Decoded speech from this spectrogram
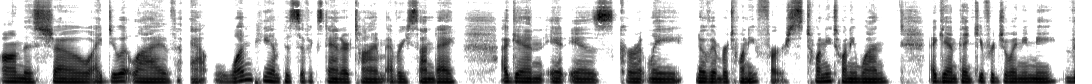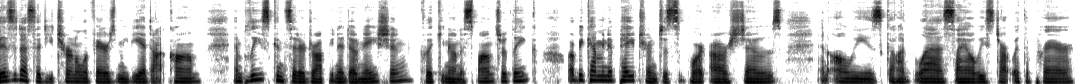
on this show. I do it live at 1 p.m. Pacific Standard Time every Sunday. Again, it is currently November 21st, 2021. Again, thank you for joining me. Visit us at eternalaffairsmedia.com and please consider dropping a donation, clicking on a sponsored link, or becoming a patron to support our shows. And always, God bless. I always start with a prayer.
